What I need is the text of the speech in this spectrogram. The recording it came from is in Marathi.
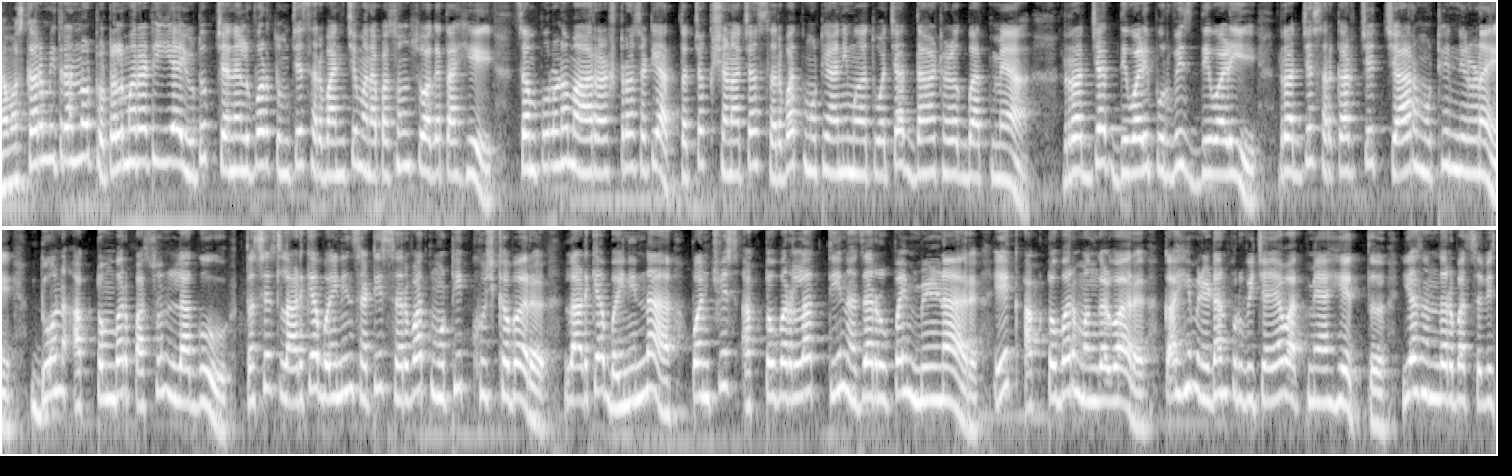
नमस्कार मित्रांनो टोटल मराठी या यूट्यूब चॅनलवर तुमचे सर्वांचे मनापासून स्वागत आहे. संपूर्ण महाराष्ट्रासाठी आत्ताच्या क्षणाच्या सर्वात मोठ्या आणि महत्त्वाच्या दहा ठळक बातम्या. राज्यात दिवाळीपूर्वीच दिवाळी राज्य सरकारचे चार मोठे निर्णय दोन ऑक्टोंबरपासून लागू. तसेच लाडक्या बहिणींसाठी सर्वात मोठी खुशखबर लाडक्या बहिणींना पंचवीस ऑक्टोबरला तीन हजार रुपये मिळणार. एक ऑक्टोबर मंगळवार काही मिनिटांपूर्वीच्या या बातम्या आहेत. या संदर्भात सविस्तर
